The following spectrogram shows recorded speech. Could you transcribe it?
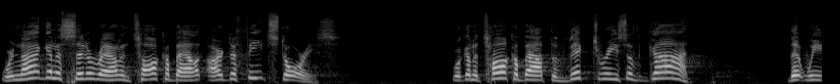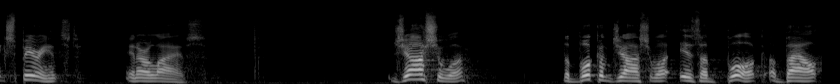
we're not going to sit around and talk about our defeat stories. We're going to talk about the victories of God that we experienced in our lives. Joshua, the book of Joshua, is a book about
